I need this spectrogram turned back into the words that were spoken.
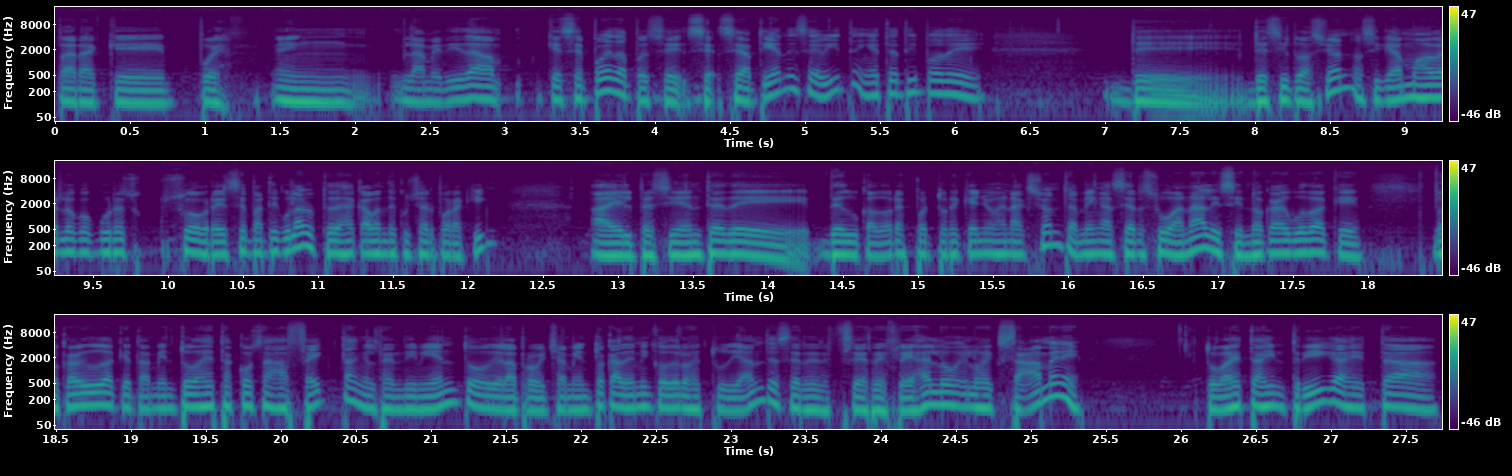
para que pues en la medida que se pueda, pues se, se, se atienda y se eviten este tipo de, de, situación. Así que vamos a ver lo que ocurre sobre ese particular. Ustedes acaban de escuchar por aquí a el presidente de, Educadores Puertorriqueños en Acción también hacer su análisis. No cabe duda que no cabe duda que también todas estas cosas afectan el rendimiento del aprovechamiento académico de los estudiantes, se, se refleja en los, en los, exámenes. Todas estas intrigas, esta,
